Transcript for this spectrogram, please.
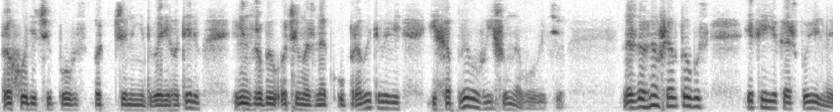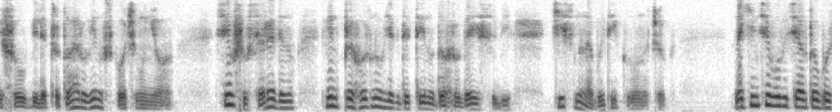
Проходячи повз odчинені двері готелю, він зробив очима знак управителеві і хапливо вийшов на вулицю. Наздогнавши автобус, який якраз повільно йшов біля тротуару, він вскочив у нього. Сівши всередину, він пригорнув, як дитину, до грудей собі, тісно набитий клуночок. На кінці вулиці автобус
